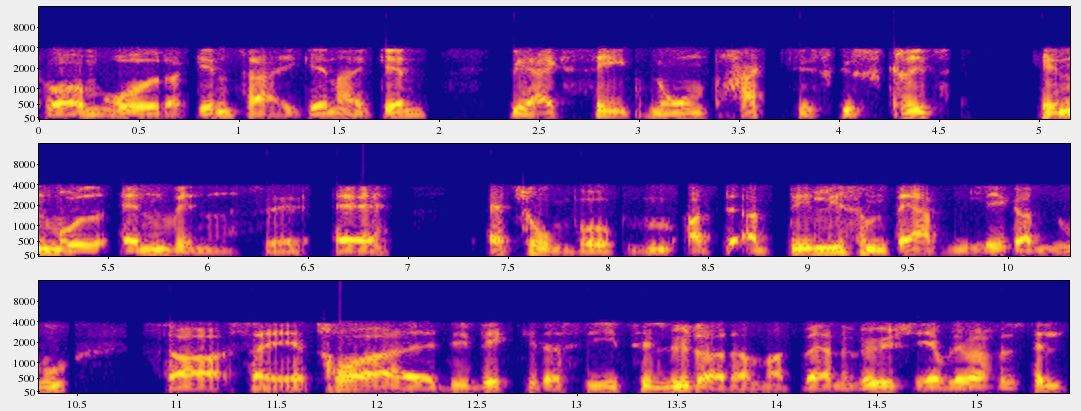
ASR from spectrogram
på området og gentager igen og igen. Vi har ikke set nogen praktiske skridt hen mod anvendelse af atomvåben, og det, og det er ligesom der, den ligger nu. Så, så jeg tror, det er vigtigt at sige til lyttere, der måtte være nervøse. Jeg blev i hvert fald selv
